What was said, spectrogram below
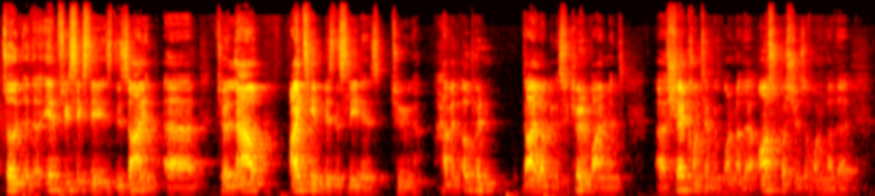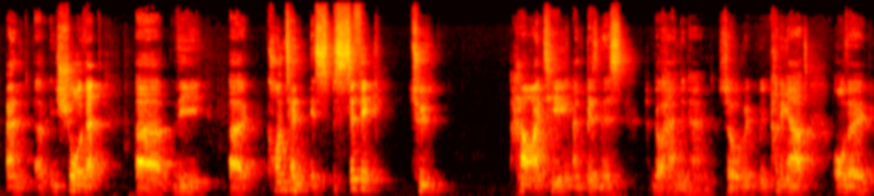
So the, the EM360 is designed uh, to allow IT and business leaders to have an open dialogue in a secure environment, uh, share content with one another, ask questions of one another, and uh, ensure that uh, the uh, content is specific to how IT and business go hand in hand. So we're, we're cutting out all the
